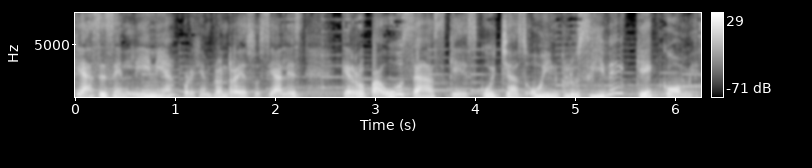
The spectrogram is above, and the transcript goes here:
qué haces en línea, por ejemplo en redes sociales, qué ropa usas, qué escuchas o inclusive qué comes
